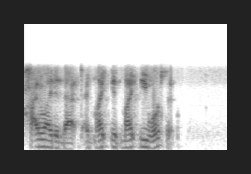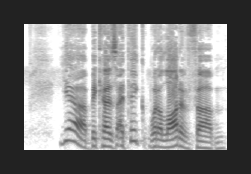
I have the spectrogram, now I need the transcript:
highlighted that it might it might be worth it. Yeah, because I think what a lot of um,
